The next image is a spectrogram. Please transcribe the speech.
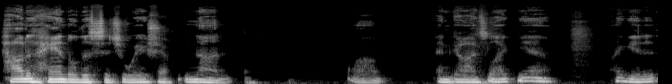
how to handle this situation. Yeah. None. Um, and God's like, yeah, I get it.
